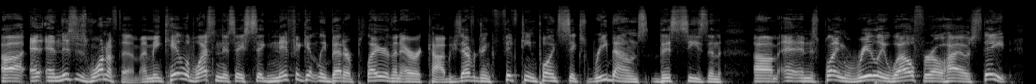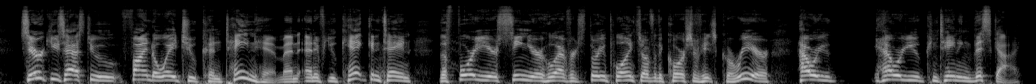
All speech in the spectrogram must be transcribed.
Uh, and, and this is one of them. I mean, Kaleb Wesson is a significantly better player than Eric Cobb. He's averaging 15.6 rebounds this season um, and, and is playing really well for Ohio State. Syracuse has to find a way to contain him. And, and if you can't contain the four year senior who averaged three points over the course of his career, how are you how are you containing this guy?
